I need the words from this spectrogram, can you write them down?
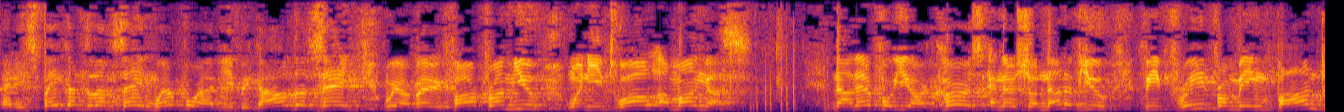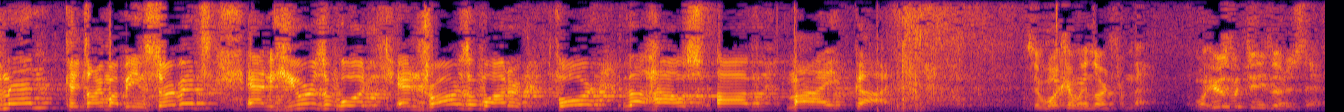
and he spake unto them, saying, Wherefore have ye beguiled us, saying, We are very far from you, when ye dwell among us. Now therefore ye are cursed, and there shall none of you be freed from being bondmen, okay, talking about being servants, and hewers of wood, and drawers of water for the house of my God. So what can we learn from that? Well, here's what you need to understand.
